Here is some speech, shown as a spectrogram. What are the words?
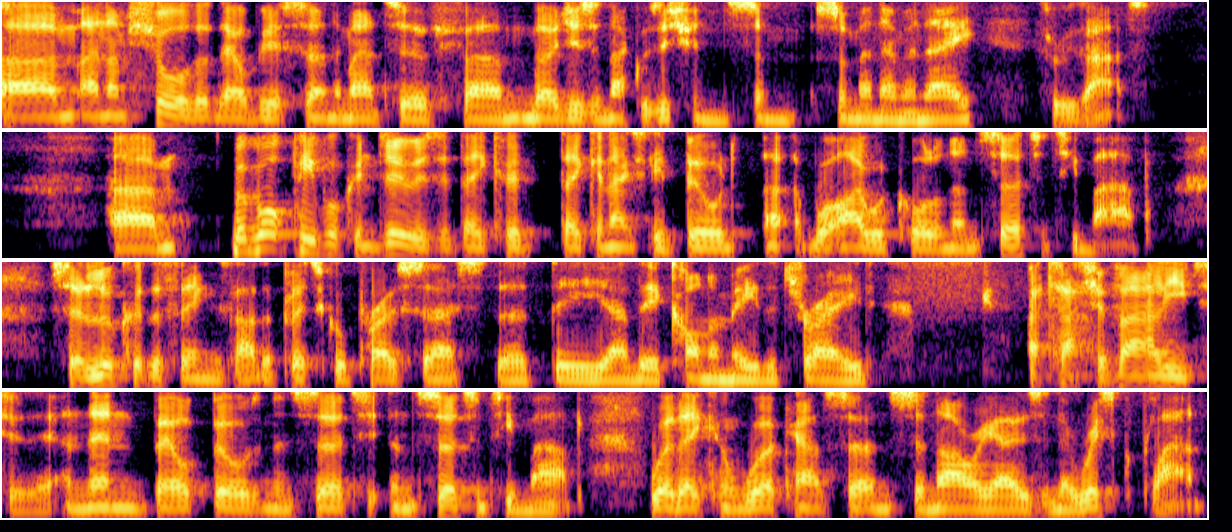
Um, and I'm sure that there'll be a certain amount of um, mergers and acquisitions, some some M and A through that. Um, but what people can do is that they could they can actually build uh, what I would call an uncertainty map. So look at the things like the political process, the the uh, the economy, the trade, attach a value to it, and then build build an uncertainty map where they can work out certain scenarios and a risk plan.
